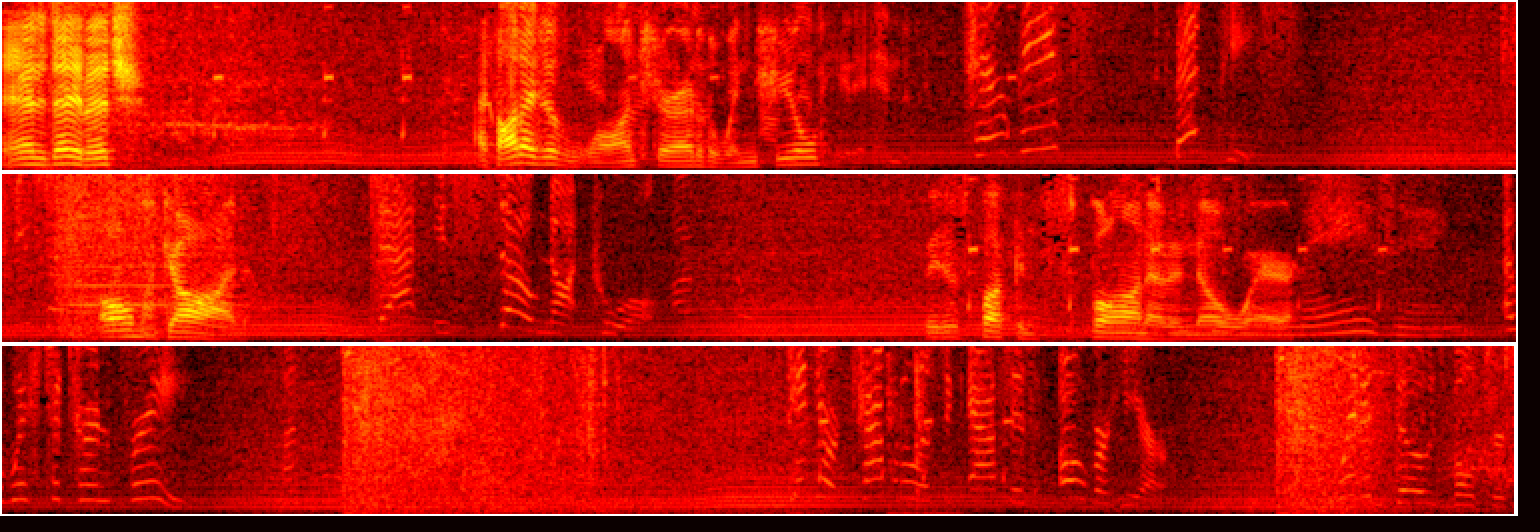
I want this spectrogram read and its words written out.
And today, bitch. I thought I just launched her out of the windshield. Here to end it. Hairpiece? Bet piece. Oh my god. That is so not cool. They just fucking spawn out of nowhere. Amazing. I wish to turn free. Get your capitalistic asses over here. Where did those vultures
